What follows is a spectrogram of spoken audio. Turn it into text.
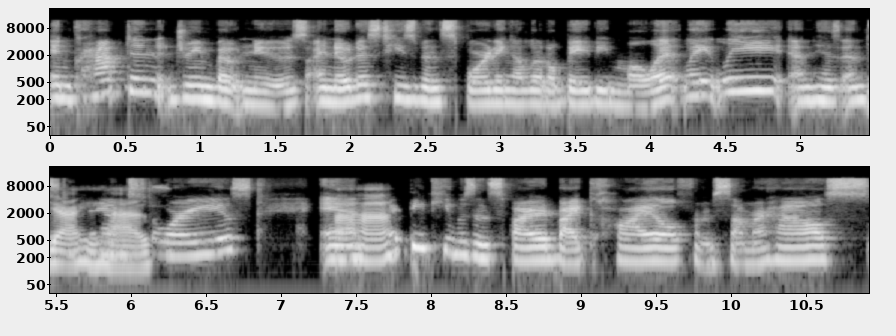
In Captain Dreamboat news, I noticed he's been sporting a little baby mullet lately in his Instagram yeah, stories. And uh-huh. I think he was inspired by Kyle from Summer House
